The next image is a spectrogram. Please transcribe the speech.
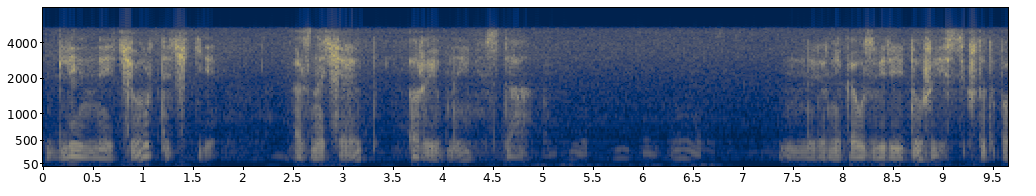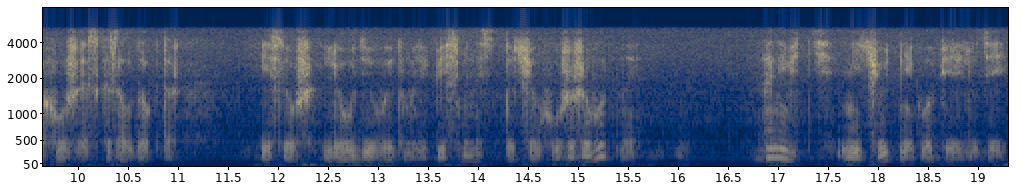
Длинные черточки означают рыбные места. Наверняка у зверей тоже есть что-то похожее, сказал доктор. Если уж люди выдумали письменность, то чем хуже животные? Они ведь ничуть не глупее людей.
